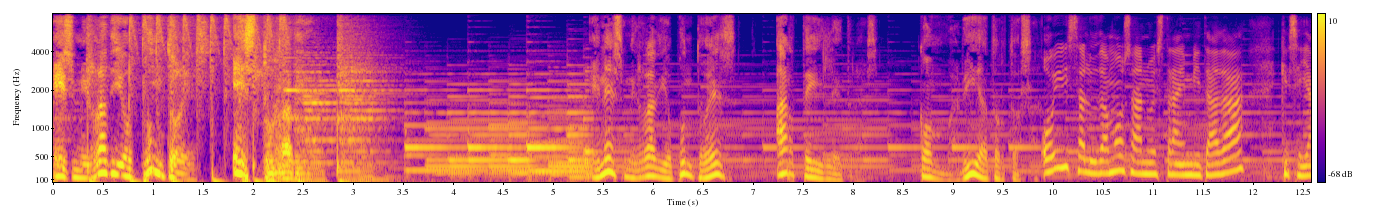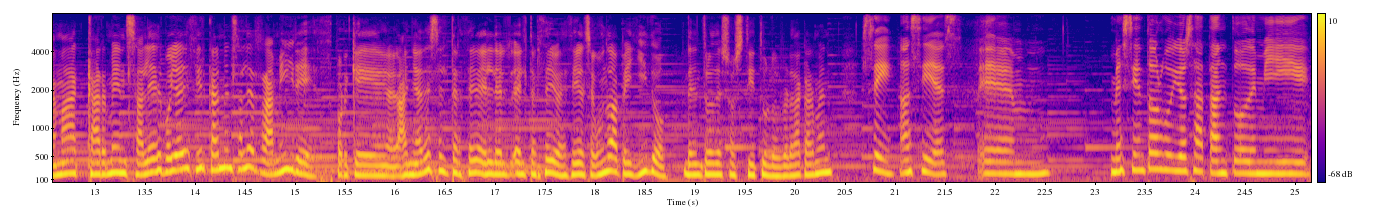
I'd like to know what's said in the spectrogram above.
Esmiradio.es es tu radio. En esmiradio.es, arte y letras, con María Tortosa. Hoy saludamos a nuestra invitada que se llama Carmen Sales. Voy a decir Carmen Sales Ramírez, porque añades el tercer, el, tercero, es decir, el segundo apellido dentro de esos títulos, ¿verdad, Carmen? Sí, así es. Eh, me siento orgullosa tanto de mi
